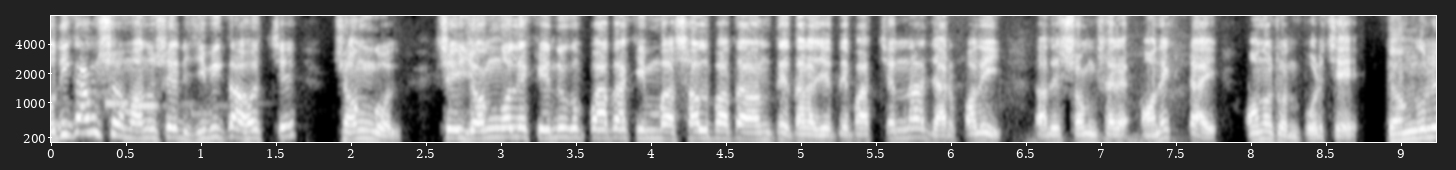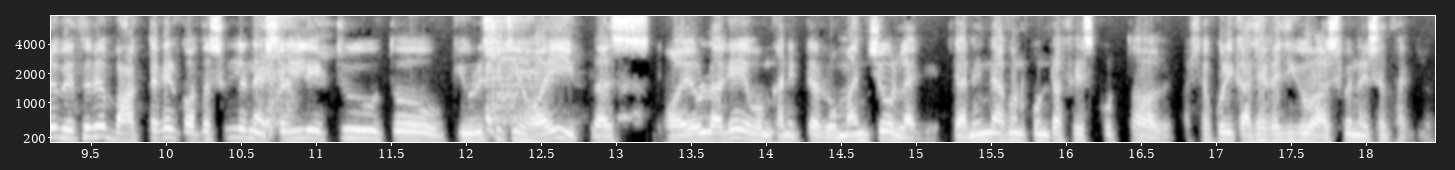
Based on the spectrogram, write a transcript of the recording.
অধিকাংশ মানুষের জীবিকা হচ্ছে জঙ্গল। সেই জঙ্গলে কেঁদু পাতা কিংবা শাল পাতা আনতে তারা যেতে পারছেন না যার ফলেই তাদের সংসারে অনেকটাই অনটন পড়ছে। জঙ্গলের ভেতরে বাঘটাকের কথা শুনলে ন্যাচারালি একটু তো কিউরিয়াসিটি হয়ই প্লাস ভয়ও লাগে এবং খানিকটা রোমাঞ্চও লাগে। জানি না এখন কোনটা ফেস করতে হবে। আশা করি কাছাকাছি কেউ আসবে না এসে থাকলেও।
